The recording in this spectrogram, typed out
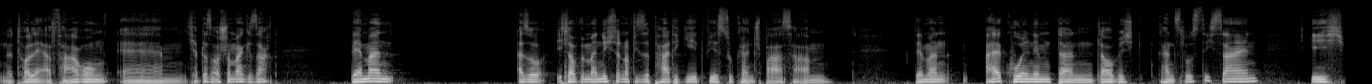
eine tolle Erfahrung. Ähm, ich habe das auch schon mal gesagt, wenn man, also ich glaube, wenn man nüchtern auf diese Party geht, wirst du keinen Spaß haben. Wenn man Alkohol nimmt, dann glaube ich, kann es lustig sein. Ich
